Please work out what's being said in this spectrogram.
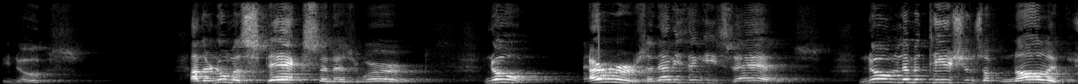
he knows. And there are no mistakes in his word, no errors in anything he says, no limitations of knowledge.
